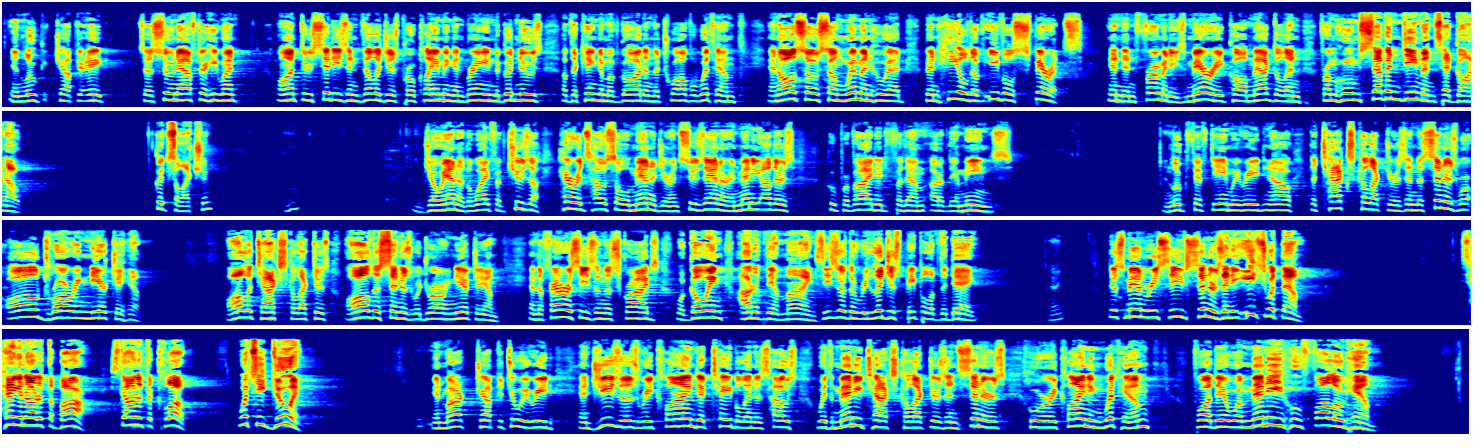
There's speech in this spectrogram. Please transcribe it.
In Luke chapter 8, it says, Soon after he went on through cities and villages, proclaiming and bringing the good news of the kingdom of God, and the twelve were with him, and also some women who had been healed of evil spirits and infirmities. Mary, called Magdalene, from whom seven demons had gone out. Good selection. Hmm? Joanna, the wife of Chuza, Herod's household manager, and Susanna, and many others who provided for them out of their means. In Luke 15, we read now the tax collectors and the sinners were all drawing near to him. All the tax collectors, all the sinners were drawing near to him. And the Pharisees and the scribes were going out of their minds. These are the religious people of the day. Okay? This man receives sinners and he eats with them. He's hanging out at the bar, he's down at the club. What's he doing? In Mark chapter 2, we read, And Jesus reclined at table in his house with many tax collectors and sinners who were reclining with him, for there were many who followed him.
